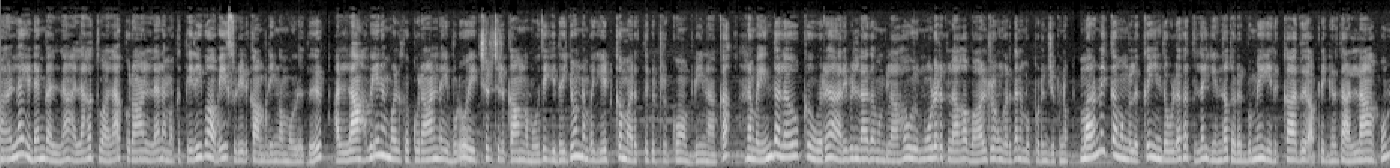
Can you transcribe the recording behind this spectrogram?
பல இடங்கள்ல அலஹத்வாலா குரான்ல நமக்கு தெளிவாவே சொல்லியிருக்கான் அப்படிங்கும் பொழுது அல்லாஹ்வே நம்மளுக்கு குரான்ல இவ்வளவு எச்சரிச்சிருக்காங்க போது இதையும் நம்ம ஏற்க மறுத்துக்கிட்டு இருக்கோம் அப்படின்னாக்கா நம்ம எந்த அளவுக்கு ஒரு அறிவில்லாதவங்களாக ஒரு மூடர்களாக வாழ்றோங்கிறத நம்ம புரிஞ்சுக்கணும். மரணித்தவங்களுக்கு இந்த உலகத்துல எந்த தொடர்புமே இருக்காது அப்படிங்கறது அல்லாஹும்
